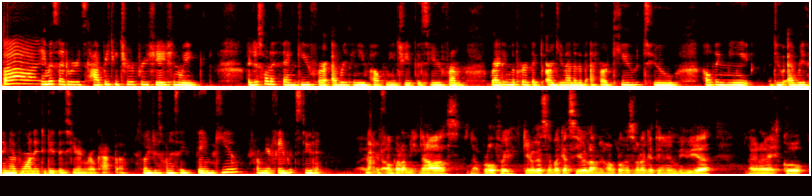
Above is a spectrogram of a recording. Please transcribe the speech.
Bye. Hey, Miss Edwards. Happy Teacher Appreciation Week. I just want to thank you for everything you've helped me achieve this year from writing the perfect argumentative FRQ to helping me do everything I've wanted to do this year in Rho Kappa. So I just want to say thank you from your favorite student, Madison. para mis navas, la profe. Quiero que sepa que ha sido la mejor profesora que he tenido en mi vida. Le agradezco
